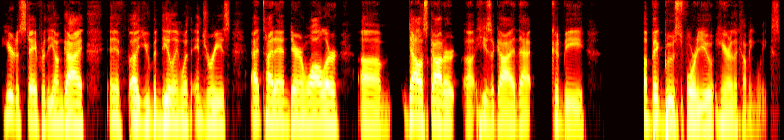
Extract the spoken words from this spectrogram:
here to stay for the young guy. And if uh, you've been dealing with injuries at tight end, Darren Waller, um, Dallas Goedert, uh, he's a guy that could be a big boost for you here in the coming weeks.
